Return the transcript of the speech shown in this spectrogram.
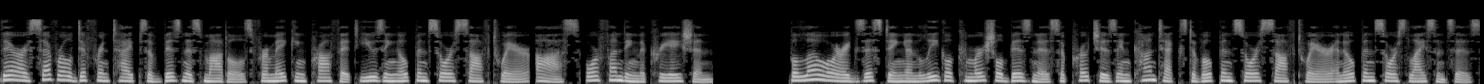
There are several different types of business models for making profit using open-source software or funding the creation. Below are existing and legal commercial business approaches in context of open-source software and open-source licenses.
